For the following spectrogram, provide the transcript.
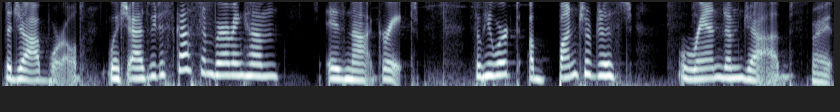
the job world, which, as we discussed in Birmingham, is not great. So he worked a bunch of just random jobs. Right.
